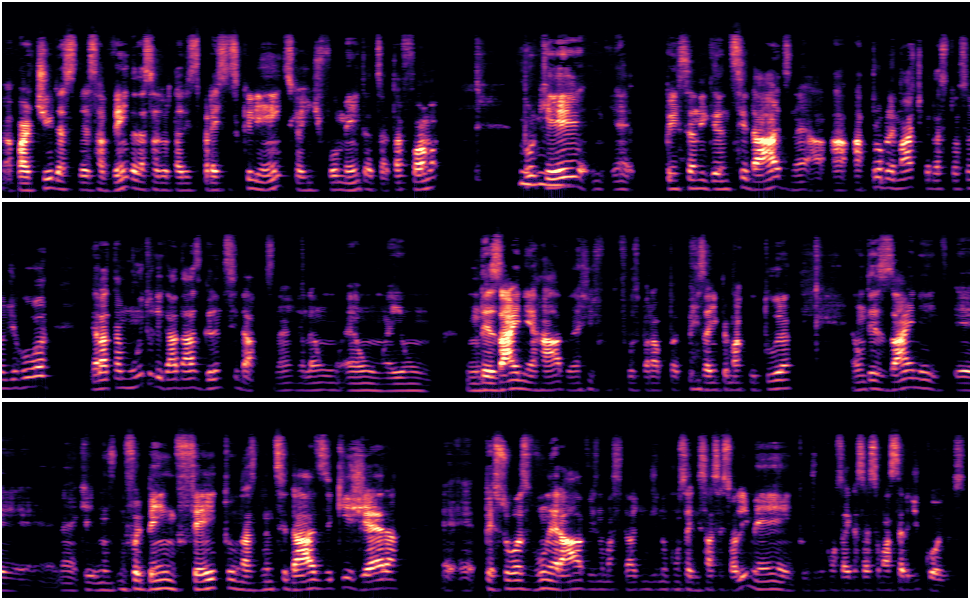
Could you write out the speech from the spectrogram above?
a partir dessa, dessa venda dessas hortaliças para esses clientes que a gente fomenta, de certa forma, porque uhum. é, pensando em grandes cidades, né? A, a, problemática da situação de rua, ela está muito ligada às grandes cidades, né? Ela é um, é um, é um, um design errado, né? Se fosse parar para pensar em permacultura, é um design... É, né, que não foi bem feito nas grandes cidades e que gera é, é, pessoas vulneráveis numa cidade onde não consegue acesso ao alimento, onde não consegue acesso a uma série de coisas.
